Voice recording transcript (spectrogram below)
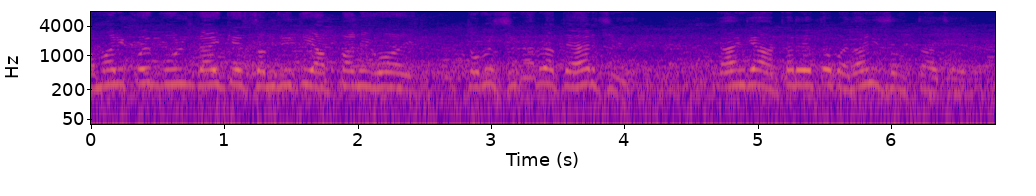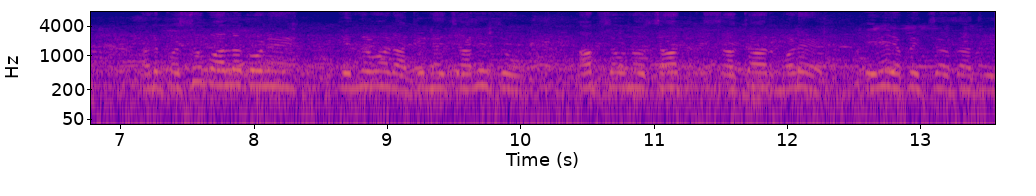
અમારી કોઈ ભૂલ થાય કે સમજૂતી આપવાની હોય તો અમે સ્વીકારવા તૈયાર છીએ. કારણ કે આખરે તો બધાની સંસ્થા છે. અને પશુપાલકોને કેન્દ્રમાં રાખીને ચાલીશું. આપ સૌનો સાથ, સહકાર મળે એવી અપેક્ષા સાથે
